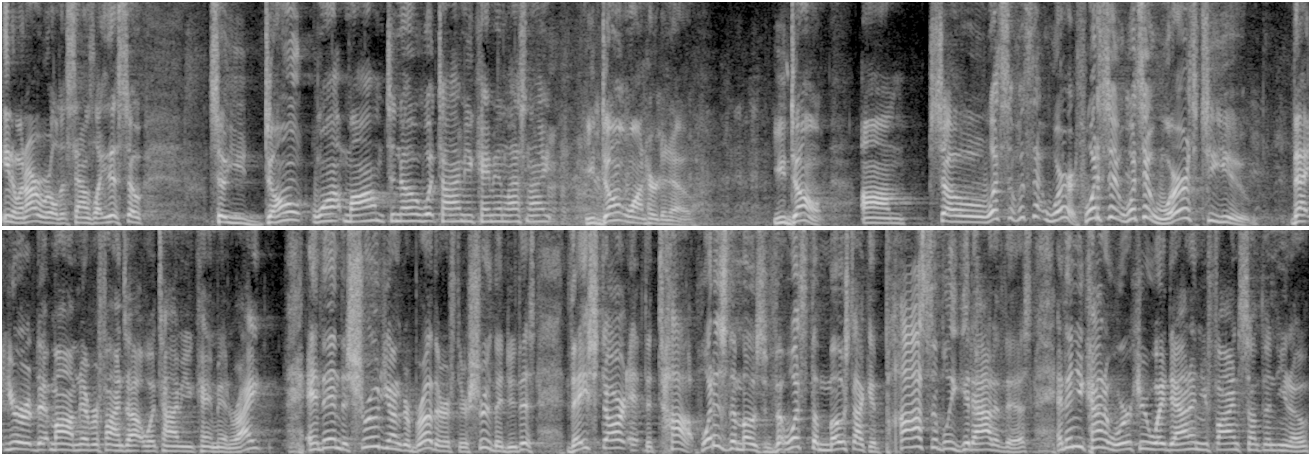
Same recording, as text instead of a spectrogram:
you know, in our world, it sounds like this. So, so you don't want mom to know what time you came in last night? You don't want her to know. You don't. Um, so what's, what's that worth? What's it, what's it worth to you that your that mom never finds out what time you came in, right? And then the shrewd younger brother, if they're shrewd, they do this. They start at the top. What is the most what's the most I could possibly get out of this? And then you kind of work your way down and you find something, you know,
